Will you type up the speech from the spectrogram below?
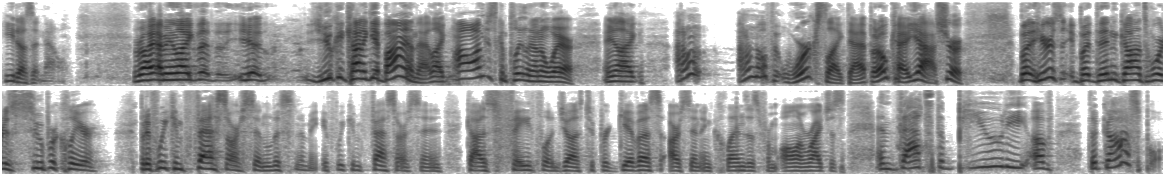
he doesn't know. Right? I mean, like, the, the, could kind of get by on that. Like, oh, I'm just completely unaware. And you're like, I don't, I don't know if it works like that, but okay, yeah, sure. But here's, but then God's word is super clear. But if we confess our sin, listen to me. If we confess our sin, God is faithful and just to forgive us our sin and cleanse us from all unrighteousness. And that's the beauty of the gospel.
